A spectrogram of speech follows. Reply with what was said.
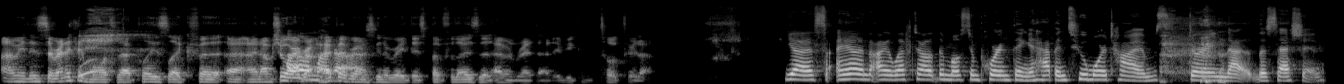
I mean, is there anything more to that, please? Like for, uh, and I'm sure Oh everyone, I hope God. everyone's going to read this, but for those that haven't read that, if you can talk through that. Yes, and I left out the most important thing. It happened two more times during that the session.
